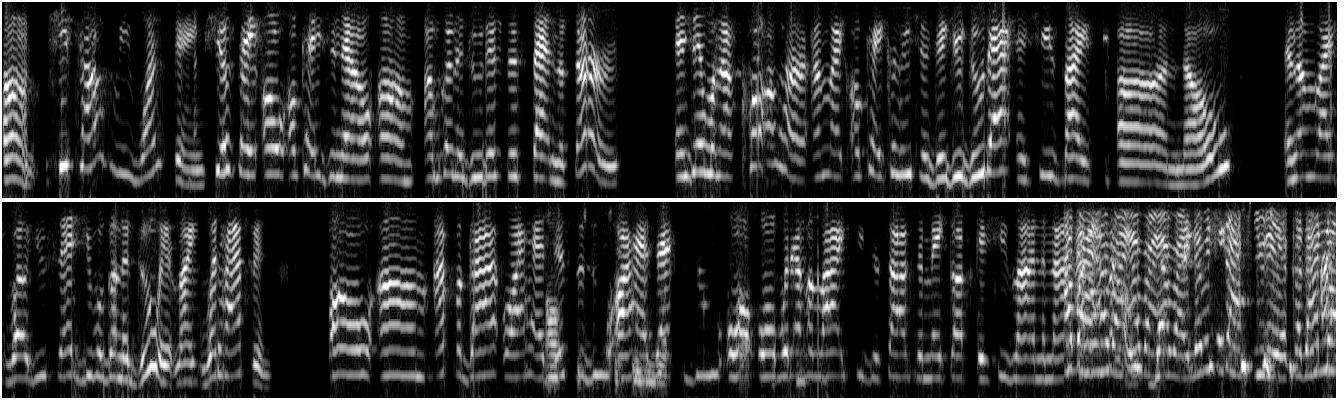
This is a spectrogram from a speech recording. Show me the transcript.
Um, she tells me one thing. She'll say, "Oh, okay, Janelle, um, I'm gonna do this, this, that, and the third. And then when I call her, I'm like, "Okay, Kanisha, did you do that?" And she's like, "Uh, no." And I'm like, "Well, you said you were gonna do it. Like, what happened?" Oh, um, I forgot, or I had this to do, or I had that to do, or or whatever lie she decides to make up if she's lying or not. All right, all right, all right, all right. Let me stop you there because I know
